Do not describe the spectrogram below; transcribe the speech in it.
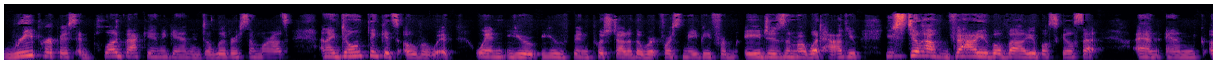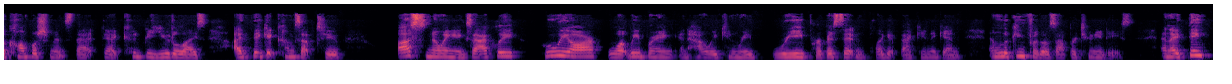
repurpose and plug back in again and deliver somewhere else. And I don't think it's over with when you you've been pushed out of the workforce, maybe from ageism or what have you. You still have valuable, valuable skill set and and accomplishments that that could be utilized. I think it comes up to us knowing exactly who we are, what we bring, and how we can re- repurpose it and plug it back in again, and looking for those opportunities. And I think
